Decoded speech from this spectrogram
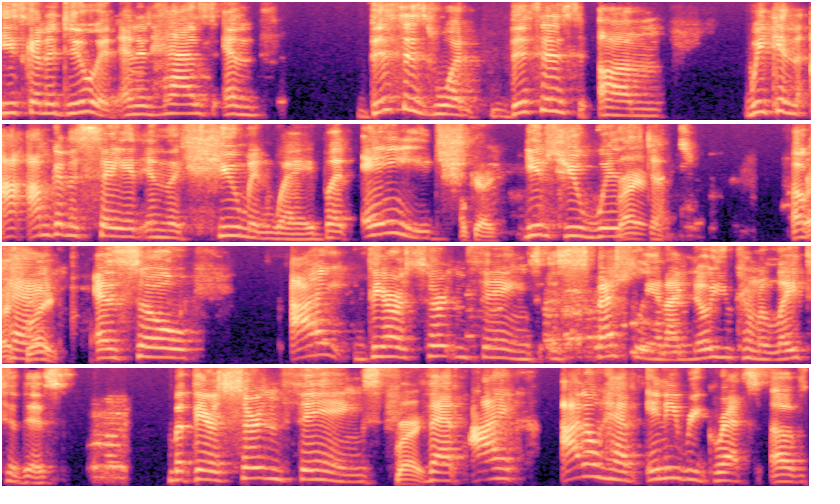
he's gonna do it. And it has and this is what this is um we can I, i'm going to say it in the human way but age Okay. gives you wisdom okay and so i there are certain things especially and i know you can relate to this but there are certain things Right. that i i don't have any regrets of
